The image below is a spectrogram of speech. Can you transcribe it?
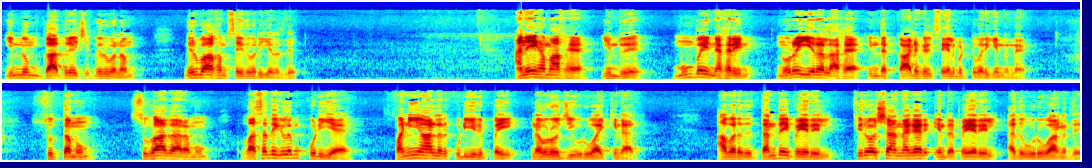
இன்னும் காத்ரேஜ் நிறுவனம் நிர்வாகம் செய்து வருகிறது. அநேகமாக இன்று மும்பை நகரின் நுரையீரலாக இந்த காடுகள் செயல்பட்டு வருகின்றன. சுத்தமும் சுகாதாரமும் வசதிகளும் கூடிய பணியாளர் குடியிருப்பை நவ்ரோஜி உருவாக்கினார். அவரது தந்தை பெயரில் ஃபிரோஷா நகர் என்ற பெயரில் அது உருவானது.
